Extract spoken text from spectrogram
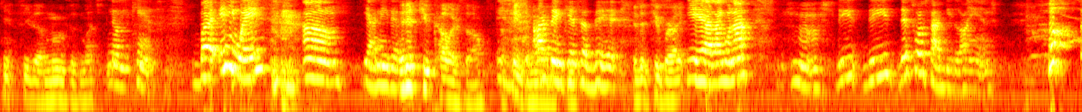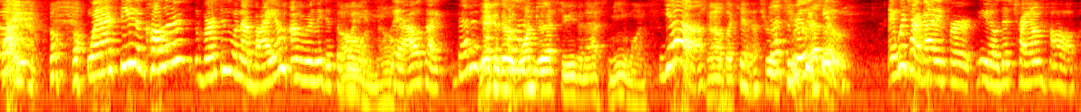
can't see the moves as much. No, you can't. But anyways, um, yeah, I need It it. is cute colors though. Pink and I think it's a bit. Is it too bright? Yeah, like when I hmm, these these this website be lying. Like, when I see the colors versus when I buy them, I'm really disappointed. Oh, no. Yeah, I was like, that is. yeah, because the there was one dress you even asked me once, Yeah, and I was like, yeah, that's really that's cute. really Grab that. cute. And which I got it for you know this try on haul,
